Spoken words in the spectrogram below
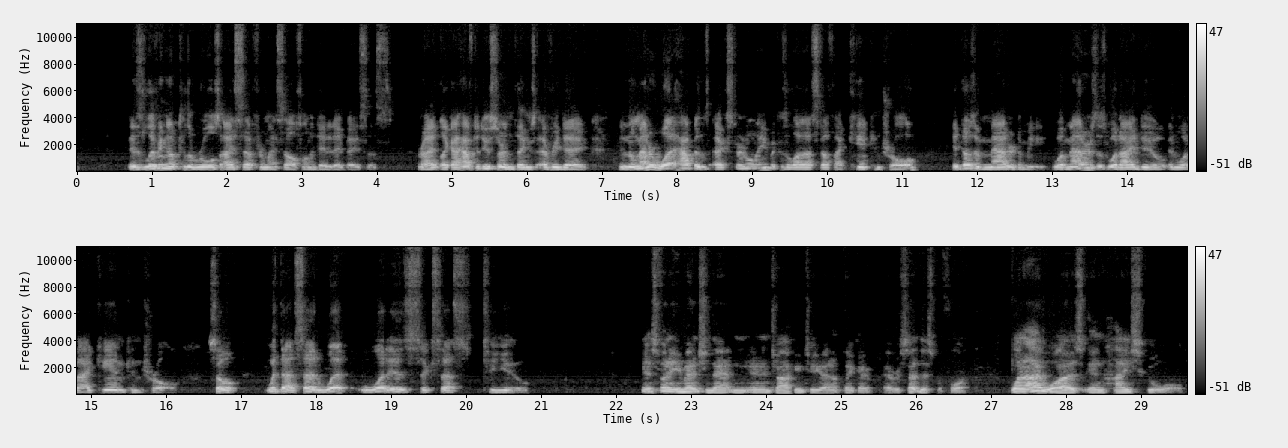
is living up to the rules i set for myself on a day-to-day basis right like i have to do certain things every day and no matter what happens externally because a lot of that stuff i can't control it doesn't matter to me what matters is what i do and what i can control so with that said, what what is success to you? Yeah, it's funny you mentioned that, and, and in talking to you, I don't think I've ever said this before. When I was in high school,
